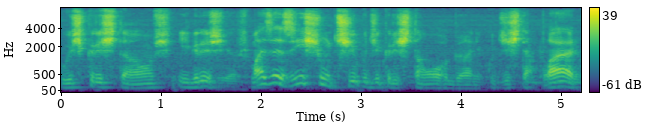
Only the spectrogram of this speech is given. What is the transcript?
os cristãos igrejeiros. Mas existe um tipo de cristão orgânico destemplário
